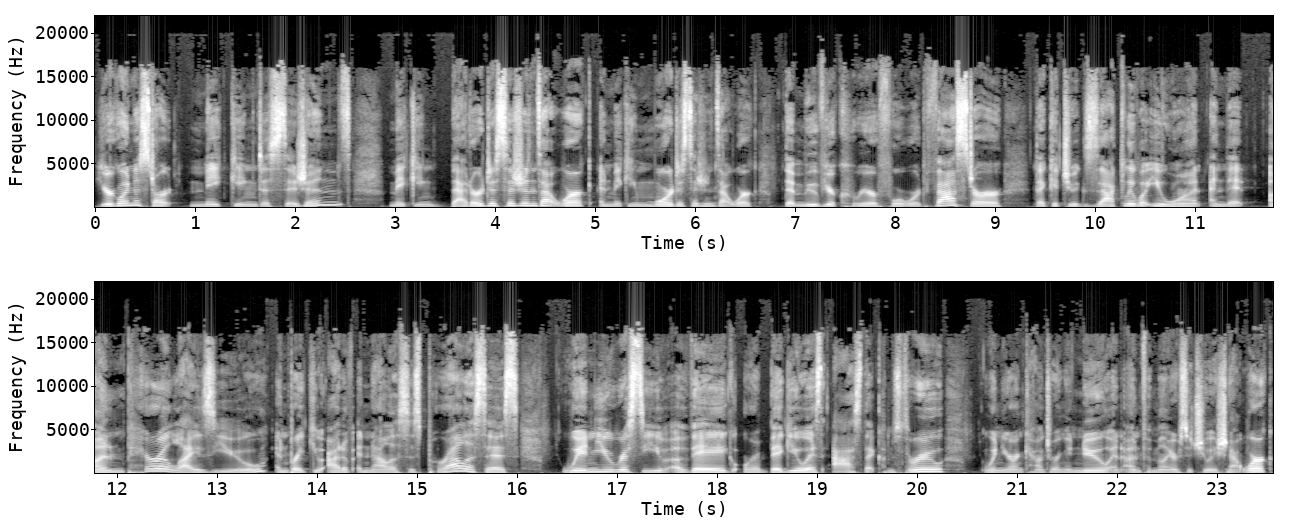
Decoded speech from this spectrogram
you're going to start making decisions, making better decisions at work, and making more decisions at work that move your career forward faster, that get you exactly what you want, and that unparalyze you and break you out of analysis paralysis when you receive a vague or ambiguous ask that comes through when you're encountering a new and unfamiliar situation at work,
